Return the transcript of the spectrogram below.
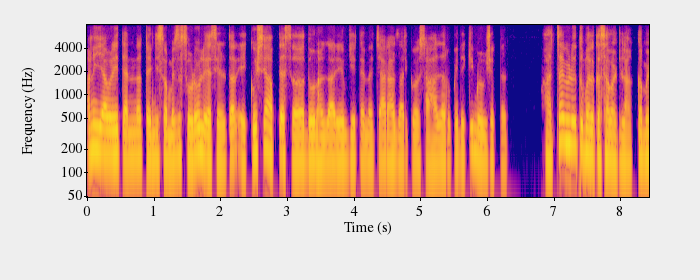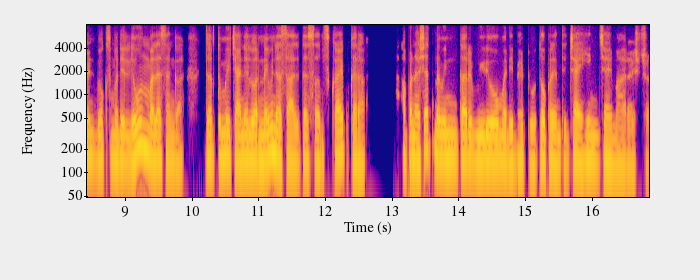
आणि यावेळी त्यांना त्यांची समस्या सोडवली असेल तर एकवीसशे हप्त्यासह दोन हजार ऐवजी त्यांना चार हजार किंवा सहा हजार रुपये देखील मिळू शकतात. आजचा व्हिडिओ तुम्हाला कसा वाटला? कमेंट बॉक्समध्ये लिहून मला सांगा. जर तुम्ही चॅनेलवर नवीन असाल तर सबस्क्राईब करा. आपण अशाच नवीन तर व्हिडिओमध्ये भेटू. तोपर्यंत जय हिंद जय महाराष्ट्र.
